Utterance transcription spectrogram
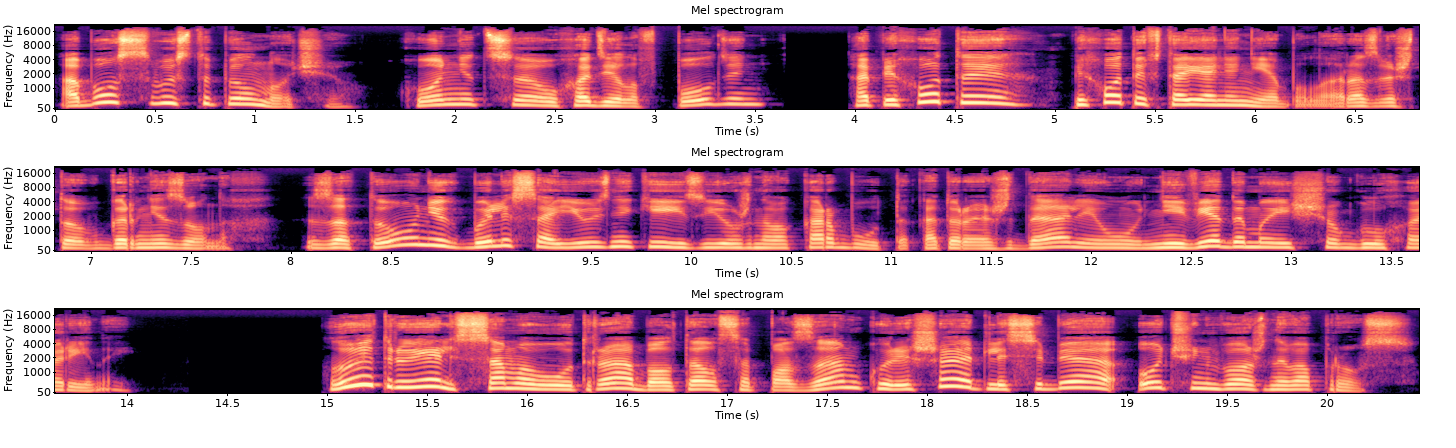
А босс выступил ночью. Конница уходила в полдень, а пехоты... Пехоты в Таяне не было, разве что в гарнизонах. Зато у них были союзники из Южного Карбута, которые ждали у неведомой еще глухариной. Луи Трюэль с самого утра болтался по замку, решая для себя очень важный вопрос.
